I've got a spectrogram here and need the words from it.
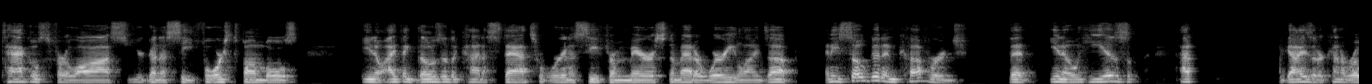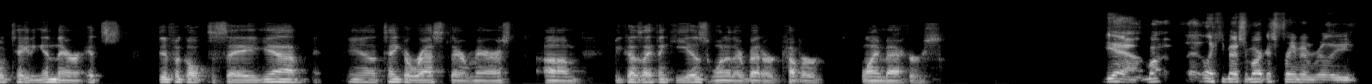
tackles for loss, you're going to see forced fumbles. You know, I think those are the kind of stats we're going to see from Marist no matter where he lines up. And he's so good in coverage that, you know, he is guys that are kind of rotating in there, it's difficult to say, yeah, you know, take a rest there, Marist, um, because I think he is one of their better cover linebackers. Yeah, like you mentioned, Marcus Freeman really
